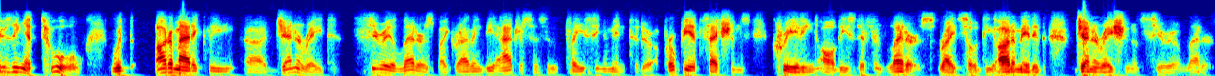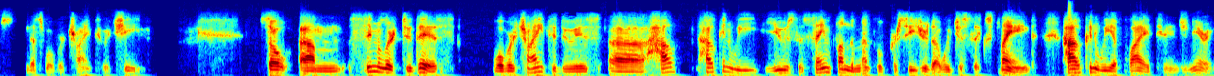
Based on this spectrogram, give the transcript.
Using a tool would automatically uh, generate serial letters by grabbing the addresses and placing them into the appropriate sections, creating all these different letters, right? So the automated generation of serial letters. That's what we're trying to achieve. So um, similar to this, what we're trying to do is uh, how, how can we use the same fundamental procedure that we just explained, how can we apply it to engineering?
